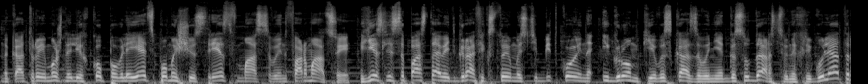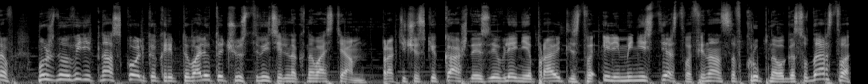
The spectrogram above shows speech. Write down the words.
на которые можно легко повлиять с помощью средств массовой информации. Если сопоставить график стоимости биткоина и громкие высказывания государственных регуляторов, можно увидеть, насколько криптовалюта чувствительна к новостям. Практически каждое заявление правительства или Министерства финансов крупного государства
